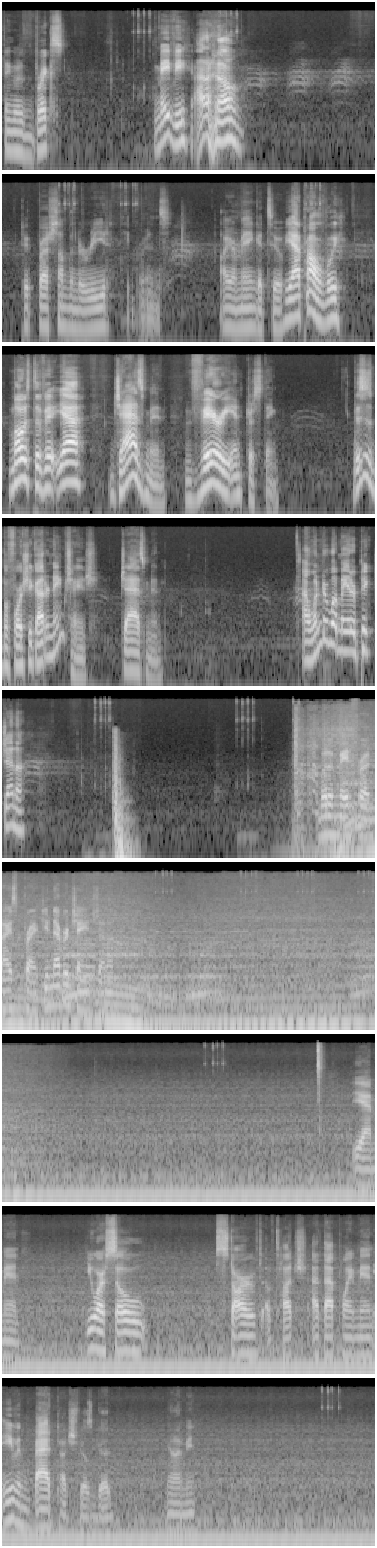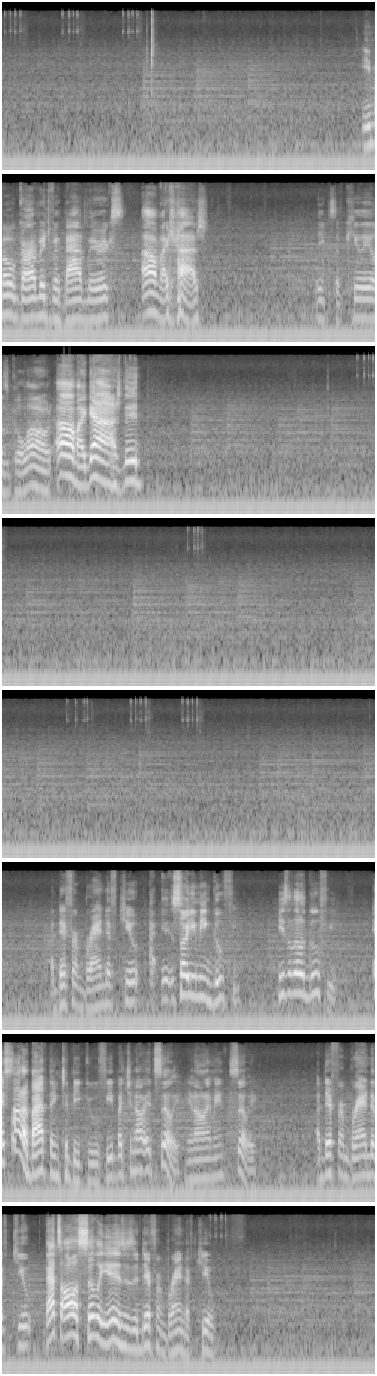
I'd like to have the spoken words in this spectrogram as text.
Thing with bricks? Maybe. I don't know. Toothbrush, something to read. He grins. All your manga too. Yeah, probably. Most of it, yeah. Jasmine. Very interesting. This is before she got her name changed. Jasmine. I wonder what made her pick Jenna. Would have made for a nice prank. You never change, Jenna. Yeah, man. You are so starved of touch at that point, man. Even bad touch feels good. You know what I mean? Emo garbage with bad lyrics. Oh my gosh. Leaks of Kilios cologne. Oh my gosh, dude. Different brand of cute? So you mean goofy. He's a little goofy. It's not a bad thing to be goofy, but you know, it's silly. You know what I mean? Silly. A different brand of cute. That's all silly is, is a different brand of cute.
